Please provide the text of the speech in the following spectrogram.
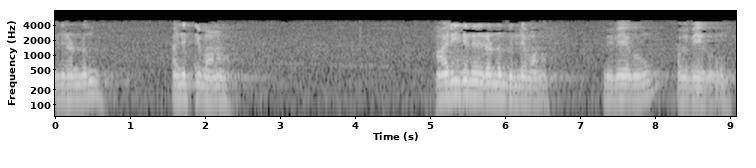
ഇത് രണ്ടും അനിത്യമാണ്. ആ രീതിയിൽ ഇത് രണ്ടും തുല്യമാണ്. വിവേകവും അവിവേകവും.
